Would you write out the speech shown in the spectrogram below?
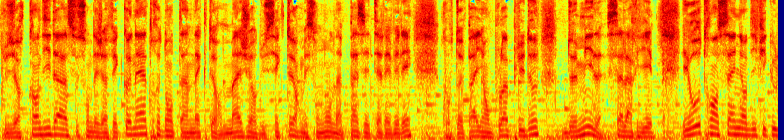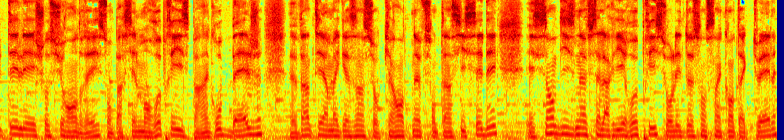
plusieurs candidats se sont déjà fait connaître, dont un acteur majeur du secteur, mais son nom n'a pas été révélé. Courte paille emploie plus de 2000 salariés. Et autre enseigne en difficulté, les chaussures André sont partiellement reprises par un groupe belge. 21 magasins sur 49 sont ainsi cédés et 119 salariés repris sur les 250 actuels.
